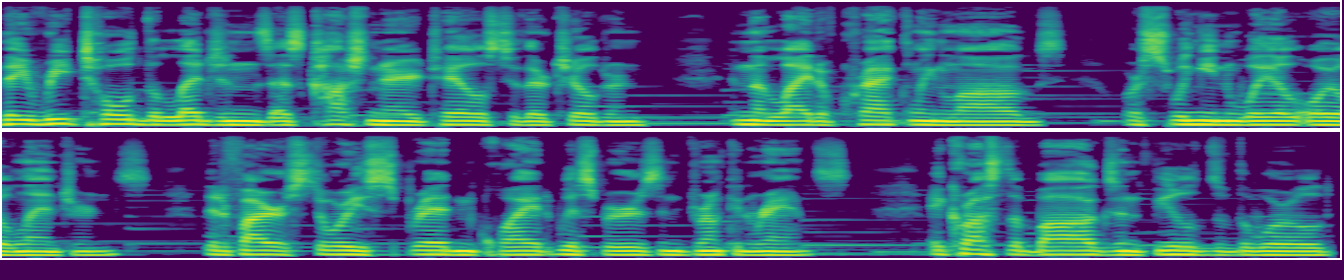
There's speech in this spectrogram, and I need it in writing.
They retold the legends as cautionary tales to their children in the light of crackling logs or swinging whale oil lanterns. The Defier's stories spread in quiet whispers and drunken rants. Across the bogs and fields of the world,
